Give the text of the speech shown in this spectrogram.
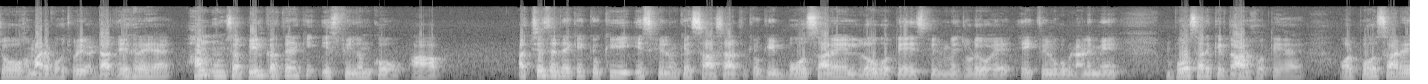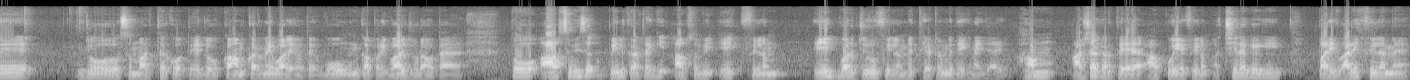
जो हमारे भोजपुरी अड्डा देख रहे हैं, हम उनसे अपील करते हैं कि इस फ़िल्म को आप अच्छे से देखें, क्योंकि इस फ़िल्म के साथ साथ क्योंकि बहुत सारे लोग होते हैं इस फ़िल्म में जुड़े हुए, एक फ़िल्म को बनाने में बहुत सारे किरदार होते हैं और बहुत सारे जो समर्थक होते हैं, जो काम करने वाले होते हैं, वो उनका परिवार जुड़ा होता है। तो आप सभी से अपील करते हैं कि आप सभी एक फ़िल्म, एक बार ज़रूर फ़िल्म में थिएटर में देखने जाए। हम आशा करते हैं आपको ये फ़िल्म अच्छी लगेगी। पारिवारिक फ़िल्म है।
